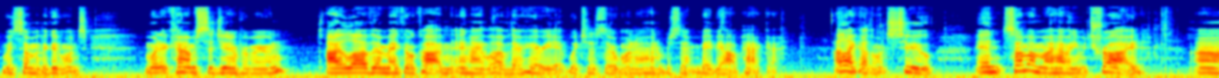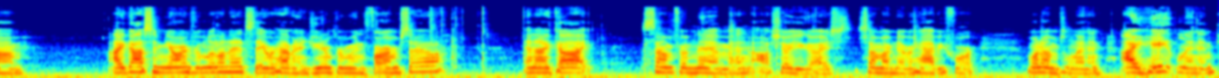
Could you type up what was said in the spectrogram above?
with some of the good ones. When it comes to Juniper Moon, I love their Mako cotton and I love their Harriet, which is their 100% baby alpaca. I like other ones too. And some of them I haven't even tried. Um, I got some yarn from Little Knits. They were having a Juniper Moon farm sale. And I got some from them. And I'll show you guys. Some I've never had before. One of them's linen. I hate linen.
